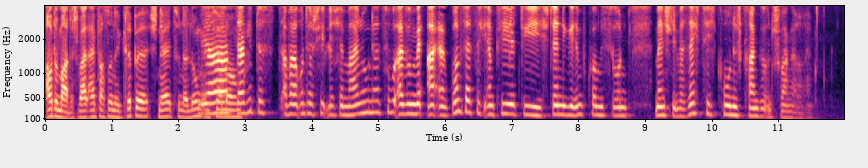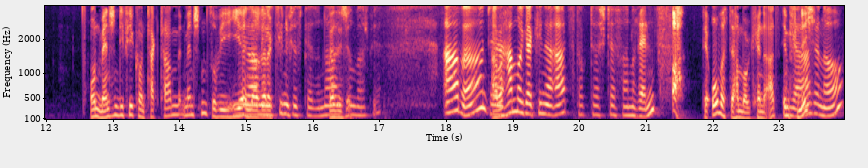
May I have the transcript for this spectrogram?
Automatisch, weil einfach so eine Grippe schnell zu einer Ja, Lungenentzündung. da gibt es aber unterschiedliche Meinungen dazu. Also me- äh, grundsätzlich empfiehlt die Ständige Impfkommission Menschen über 60, chronisch Kranke und Schwangere. und Menschen, die viel Kontakt haben mit Menschen, so wie hier in ja, der Redaktion. medizinisches Personal Medizinische- zum Beispiel. Aber der Aber- Hamburger Kinderarzt Dr. Stefan Renz, Oh, der oberste Hamburger Kinderarzt impft ja, nicht. genau,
